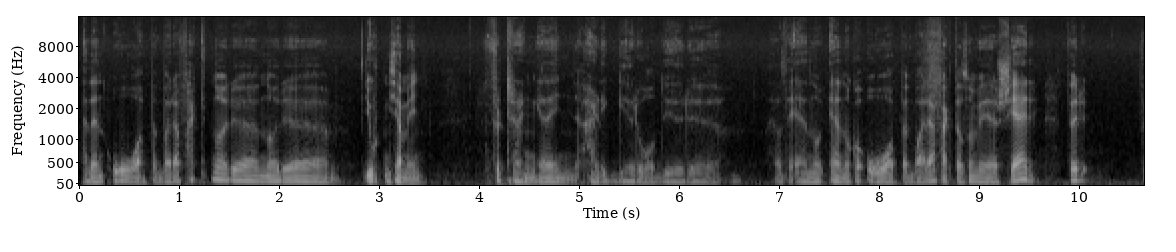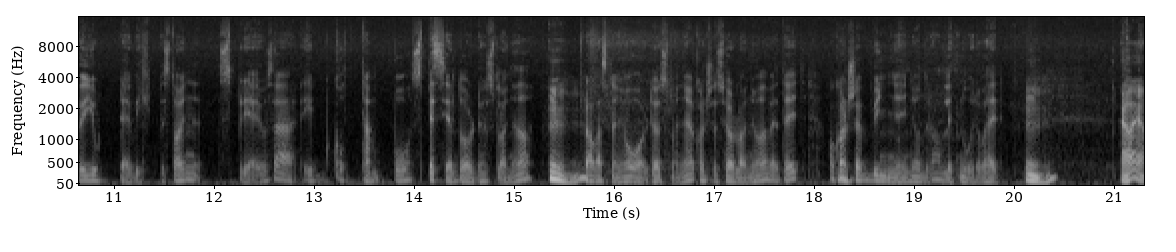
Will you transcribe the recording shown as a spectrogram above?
Er det en åpenbar effekt når, når øh, hjorten kommer inn? Fortrenger den elg, rådyr altså er, no, er det noen åpenbare effekter som vi ser? For For hjorteviltbestand sprer jo seg i godt tempo, spesielt over til Østlandet. da. Fra Vestlandet over til Østlandet, kanskje Sørlandet òg, vet jeg ikke. Og kanskje begynner den å dra litt nordover. Ja, ja.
